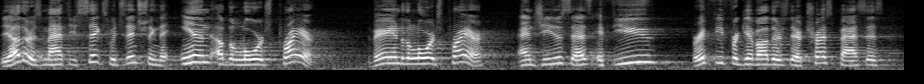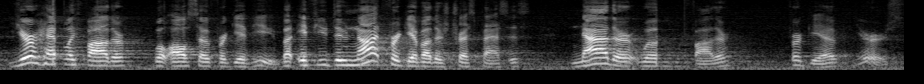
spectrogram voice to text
The other is Matthew 6, which is interesting, the end of the Lord's Prayer. The very end of the Lord's Prayer. And Jesus says, If you or if you forgive others their trespasses, your heavenly Father will also forgive you. But if you do not forgive others' trespasses, neither will your Father forgive yours.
